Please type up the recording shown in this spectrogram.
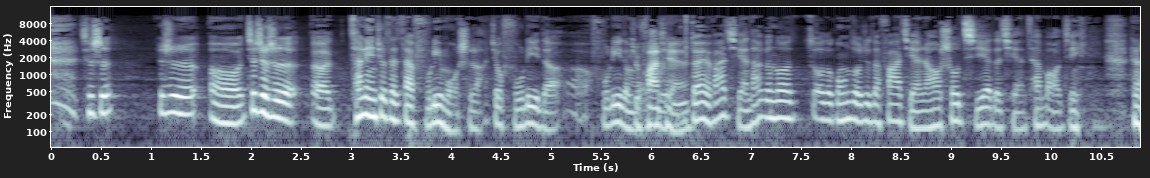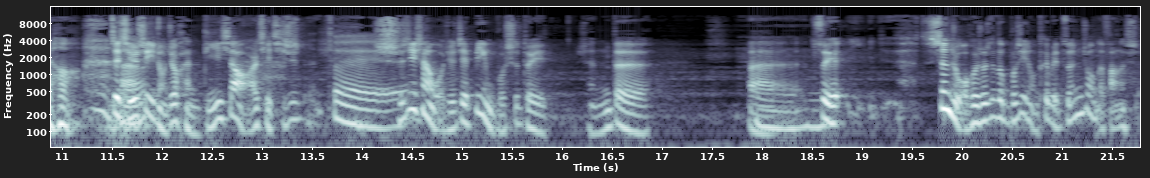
就是就是呃，这就是呃，残联就在在福利模式了，就福利的呃福利的模式，就发钱对，发钱，他更多做的工作就在发钱，然后收企业的钱，参保金，然后 这其实是一种就很低效，而且其实对。实际上我觉得这并不是对人的呃嗯最，甚至我会说这都不是一种特别尊重的方式，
